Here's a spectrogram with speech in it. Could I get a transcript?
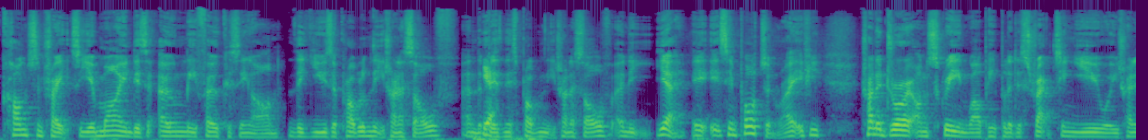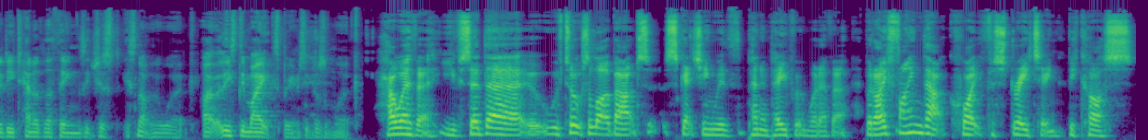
concentrate so your mind is only focusing on the user problem that you're trying to solve and the Yeah. business problem that you're trying to solve and it, yeah it, it's important right if you're trying to draw it on screen while people are distracting you or you're trying to do 10 other things it just it's not going to work Uh, at least in my experience it doesn't work However, you've said there, we've talked a lot about sketching with pen and paper and whatever, but I find that quite frustrating because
